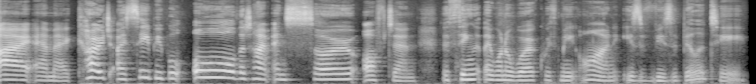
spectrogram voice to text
I am a coach. I see people all the time. And so often, the thing that they want to work with me on is visibility.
